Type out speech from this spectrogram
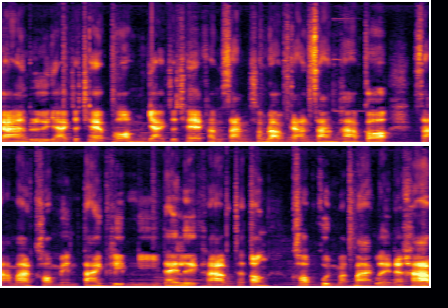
การณ์ หรืออยากจะแชร์พร้อม อยากจะแชร์คำสั่งสำหรับการสร้างภาพก็สามารถคอมเมนต์ใต้คลิปนี้ได้เลยครับ จะต้องขอบคุณมากๆเลยนะครับ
